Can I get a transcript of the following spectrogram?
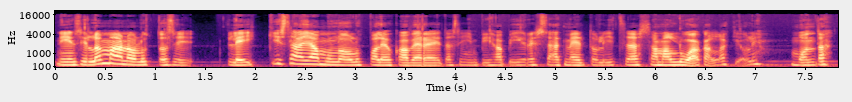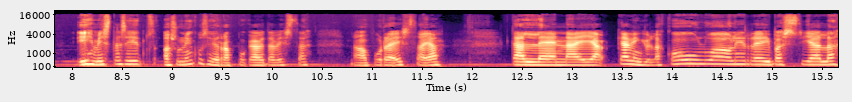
Niin silloin mä oon ollut tosi leikkisä ja mulla on ollut paljon kavereita siinä pihapiirissä. Että meiltä oli itse asiassa saman luokallakin oli monta ihmistä siitä, asui niin kuin siinä rappukäytävissä naapureissa ja tälleen näin. Ja kävin kyllä koulua, olin reipas siellä.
